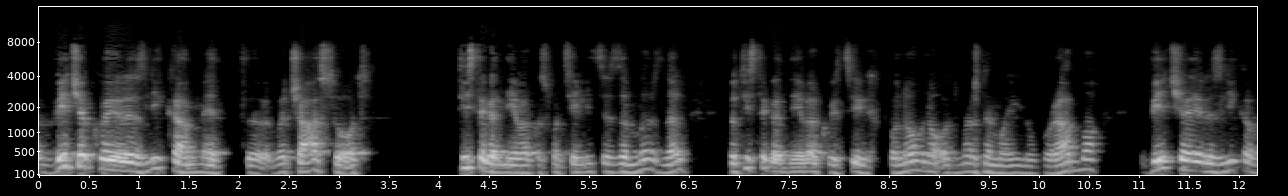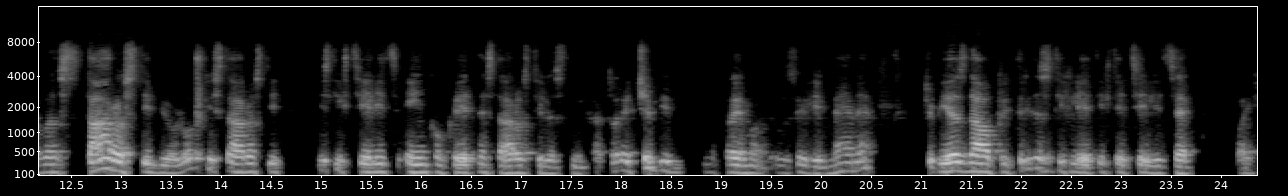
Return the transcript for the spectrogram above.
večja, ko je razlika med v času od tistega dneva, ko smo celice zamrznili, do tistega dneva, ko jih ponovno odmrznemo in uporabimo, večja je razlika v starosti, biološki starosti tistih celic in konkretne starosti lastnika. Torej, če bi vzeli mene, če bi jaz dal pri tridesetih letih te celice, pa jih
